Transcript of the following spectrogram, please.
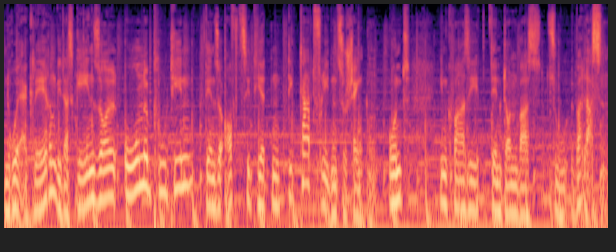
in Ruhe erklären, wie das gehen soll, ohne Putin den so oft zitierten Diktatfrieden zu schenken und ihm quasi den Donbass zu überlassen.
